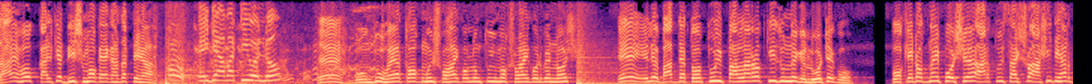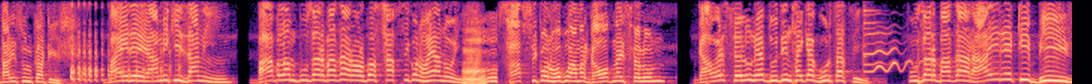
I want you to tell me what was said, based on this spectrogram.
যাই হোক কালকে দিস মক এক হাজার টাকা এইটা আবার কি হইল? এ বন্ধু হয়ে তক মুই সহায় করলুম তুই মোক সহায় করবে নস এ এলে বাদ দে তো তুই পার্লারত কি জন্য গেল ওঠে গো পকেটত নাই পয়সা আর তুই চারশো আশি টাকার দাড়ি চুল কাটিস। বাইরে আমি কি জানি? ভাবলাম পূজার বাজার অল্প সাফ চিকন হইয়া নই সাফ চিকন হব আমার গাঁৱত নাই সেলুন। গাঁয়ের সেলুনে দুই দিন থাইকা ঘুরতাছি। পূজার বাজার আইরে কি ভিড়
